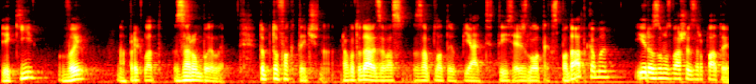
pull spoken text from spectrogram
які ви, наприклад, заробили. Тобто, фактично, роботодавець за вас заплатив 5 тисяч злотих з податками і разом з вашою зарплатою.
